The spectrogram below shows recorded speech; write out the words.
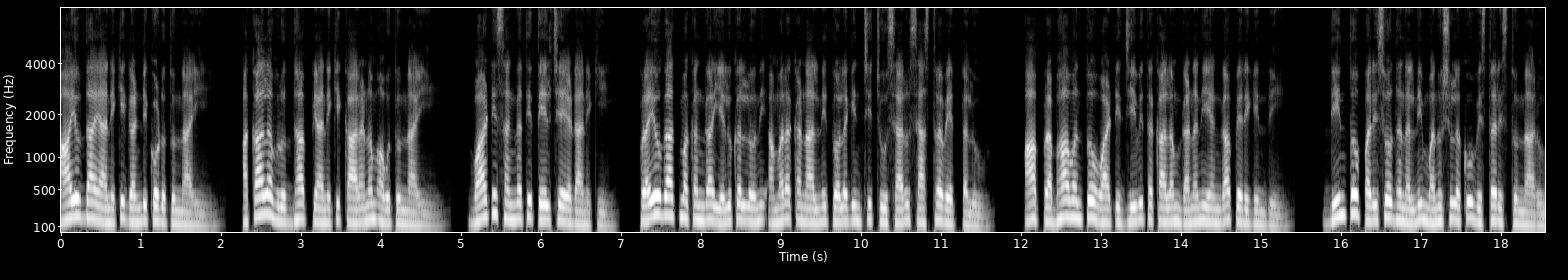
ఆయుర్దాయానికి గండికొడుతున్నాయి అకాల వృద్ధాప్యానికి కారణం అవుతున్నాయి. వాటి సంగతి తేల్చేయడానికి ప్రయోగాత్మకంగా ఎలుకల్లోని అమరకణాల్ని తొలగించి చూశారు శాస్త్రవేత్తలు. ఆ ప్రభావంతో వాటి జీవితకాలం గణనీయంగా పెరిగింది. దీంతో పరిశోధనల్ని మనుషులకు విస్తరిస్తున్నారు.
